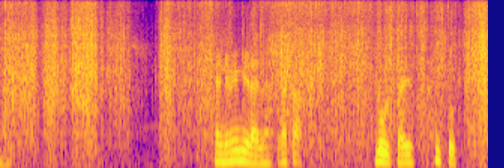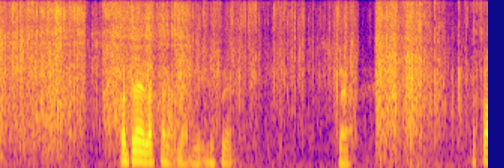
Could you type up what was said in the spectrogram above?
นะแค่นี้ไม่มีอะไรแล้วแล้วก็รูดไปให้สุด ก็จะได้ลักษณะแบบนี้เพื่อนนะแล้วก็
